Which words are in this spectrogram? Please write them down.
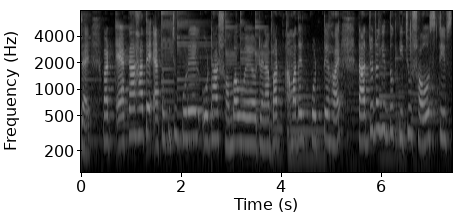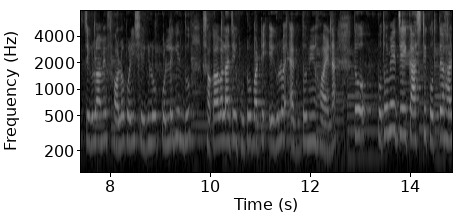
যায়। বাট একা হাতে এত কিছু করে ওঠা সম্ভব হয়ে ওঠে না। বাট আমাদের করতে হয়। তার জন্য কিন্তু কিছু সহজ টিপস যেগুলো আমি ফলো করি, সেগুলো করলে কিন্তু সকালবেলা যে হুটোপাটি এগুলো একদমই হয় না। তো প্রথমে যেই কাজটি করতে হয়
